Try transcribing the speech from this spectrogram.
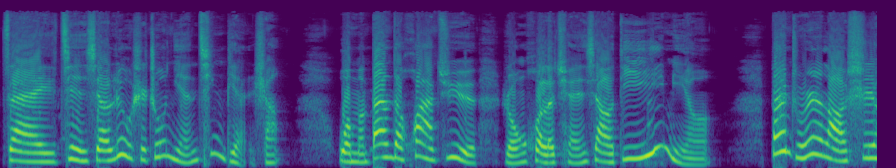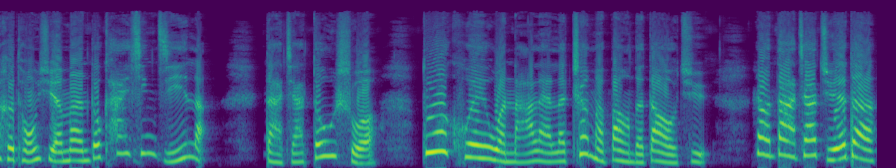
在建校六十周年庆典上。我们班的话剧荣获了全校第一名，班主任老师和同学们都开心极了。大家都说，多亏我拿来了这么棒的道具，让大家觉得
